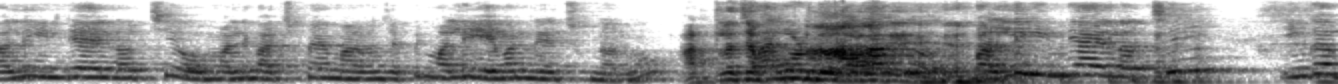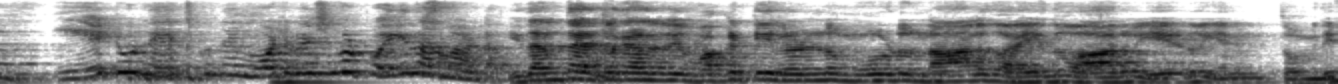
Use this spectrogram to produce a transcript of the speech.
మళ్ళీ ఇండియా వెళ్ళి వచ్చి మళ్ళీ మర్చిపోయాం మనం అని చెప్పి మళ్ళీ ఏవన్ నేర్చుకున్నాను. అట్లా చెప్పకూడదు మళ్ళీ ఇండియా వెళ్ళి వచ్చి ఇంకా ఏ టూ నేర్చుకునే మోటివేషన్ కూడా పోయింది అనమాట ఇదంతా ఎట్లా కాదండి? ఒకటి రెండు మూడు నాలుగు ఐదు ఆరు ఏడు ఎనిమిది తొమ్మిది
